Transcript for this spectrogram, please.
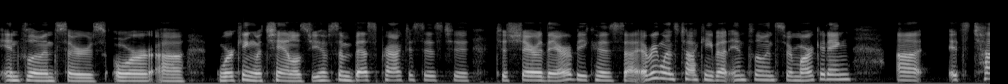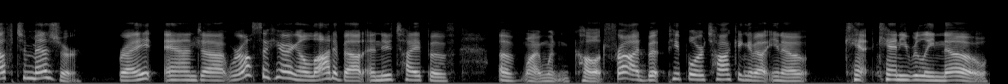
influencers or uh, working with channels? Do you have some best practices to to share there? Because uh, everyone's talking about influencer marketing. Uh, it's tough to measure, right? And uh, we're also hearing a lot about a new type of of well, I wouldn't call it fraud, but people are talking about you know can can you really know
